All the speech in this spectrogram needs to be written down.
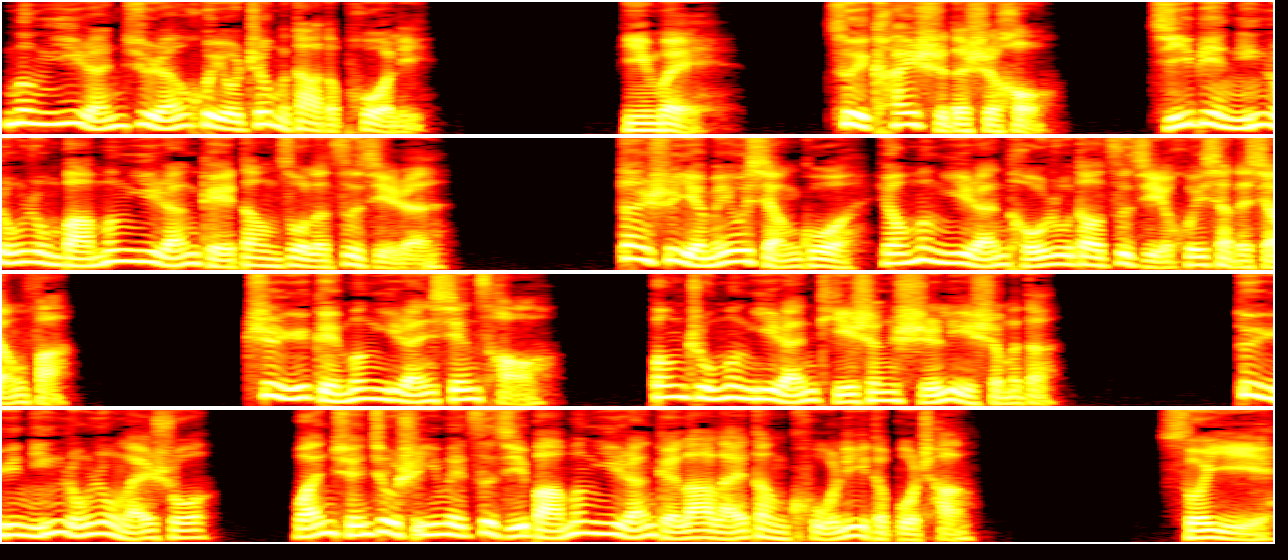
孟依然居然会有这么大的魄力。因为最开始的时候，即便宁荣荣把孟依然给当做了自己人，但是也没有想过要孟依然投入到自己麾下的想法。至于给孟依然仙草，帮助孟依然提升实力什么的，对于宁荣荣来说，完全就是因为自己把孟依然给拉来当苦力的补偿。所以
